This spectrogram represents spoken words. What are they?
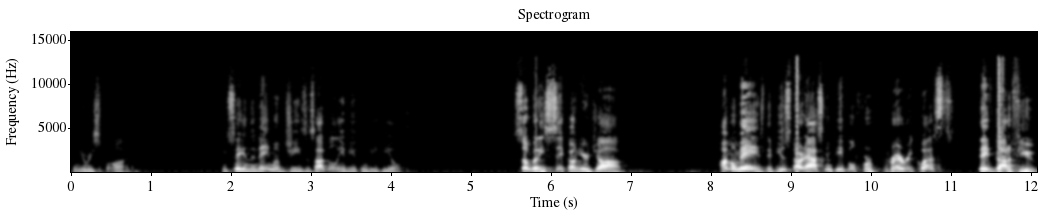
can you respond? You say, In the name of Jesus, I believe you can be healed. Somebody's sick on your job. I'm amazed. If you start asking people for prayer requests, they've got a few.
